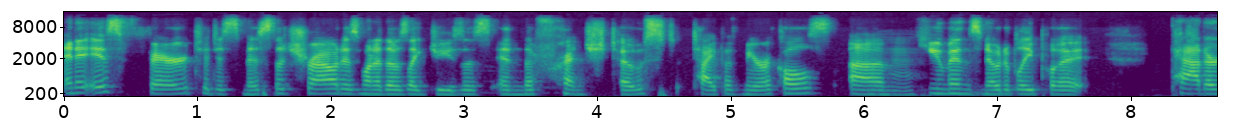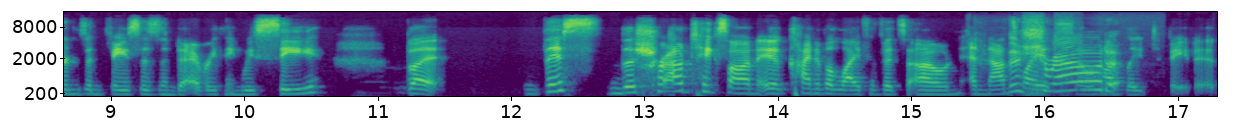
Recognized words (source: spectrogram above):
and it is fair to dismiss the shroud as one of those like Jesus in the French toast type of miracles. Um, Mhm. Humans notably put patterns and faces into everything we see. But this the shroud takes on a kind of a life of its own, and that's The why shroud- it's so hotly debated.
